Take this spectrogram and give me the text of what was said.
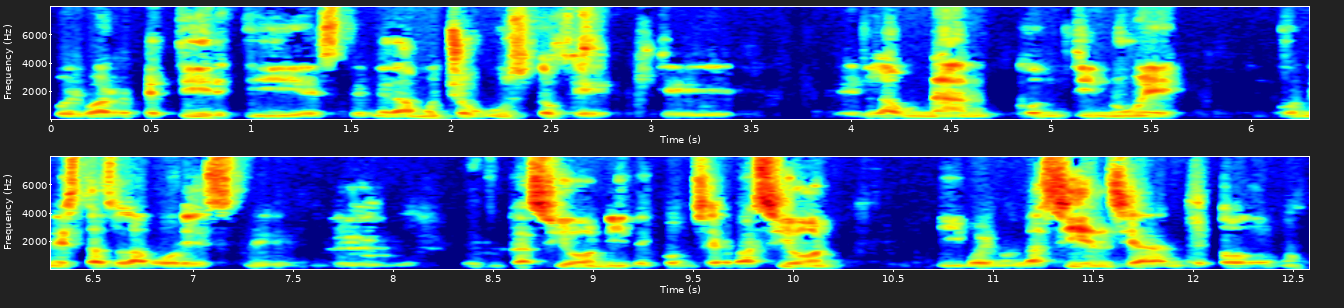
vuelvo a repetir, y este, me da mucho gusto que, la UNAM continúe con estas labores de, educación y de conservación y, bueno, la ciencia ante todo, ¿no?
